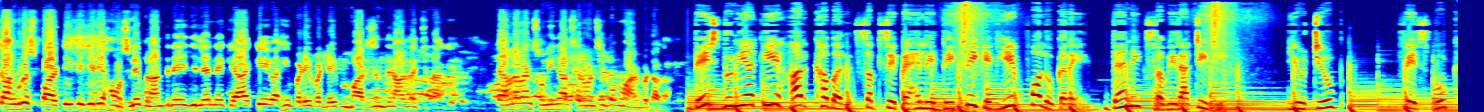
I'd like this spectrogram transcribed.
ਕਾਂਗਰਸ ਪਾਰਟੀ ਦੇ ਜਿਹੜੇ ਹੌਸਲੇ ਬੁਲੰਦ ਨੇ ਜਿਨ੍ਹਾਂ ਨੇ ਕਿਹਾ ਕਿ ਅਸੀਂ ਬੜੇ ਵੱਡੇ ਮਾਰਜਨ ਦੇ ਨਾਲ ਨਾਲ ਜਿੱਤਾਂਗੇ। कैमरामैन सोनी सरवण सिंह कुमार बटाला देश दुनिया की हर खबर सबसे पहले देखने के लिए फॉलो करें Dainik Savera TV YouTube Facebook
